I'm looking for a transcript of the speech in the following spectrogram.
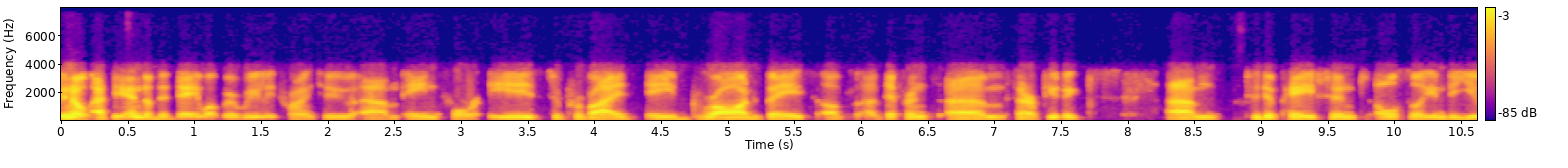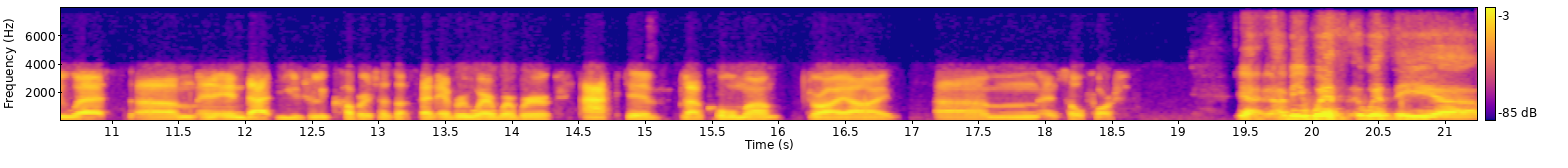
you know, at the end of the day, what we're really trying to aim for is to provide a broad base of uh, different therapeutics um, to the patient also in the US. Um, and, and, that usually covers, as I said, everywhere where we're active, glaucoma, dry eye, um, and so forth. Yeah, I mean, with with the uh,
